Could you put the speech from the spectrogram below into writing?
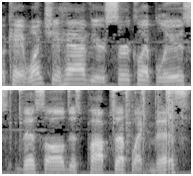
Okay, once you have your circlip loose, this all just pops up like this.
